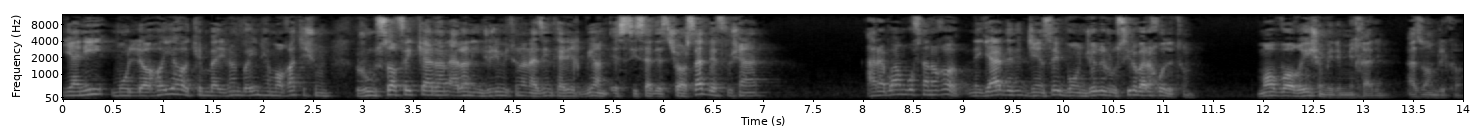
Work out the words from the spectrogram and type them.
یعنی ملاهای حاکم بر ایران با این حماقتشون روسا فکر کردن الان اینجوری می‌تونن از این طریق بیان اس 300 اس 400 بفروشن. عربا هم گفتن آقا نگه دارید جنسای بنجل روسی رو برای خودتون. ما واقعیشو میریم می‌خریم از آمریکا.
